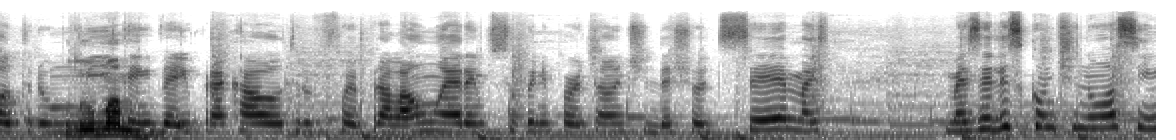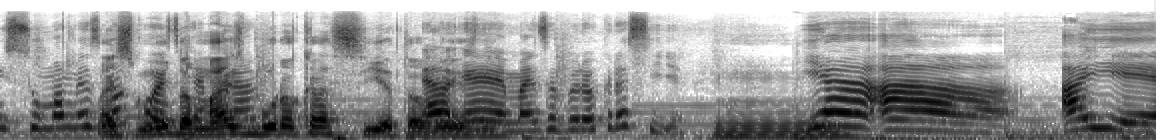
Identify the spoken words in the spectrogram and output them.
outro, um Mudou uma- item veio pra cá, outro foi pra lá, um era super importante e deixou de ser, mas, mas eles continuam assim, em suma a mesma Mas coisa. muda que é mais pra- burocracia, talvez. É, é, né? mais a burocracia. Hum. E a, a, a IE,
